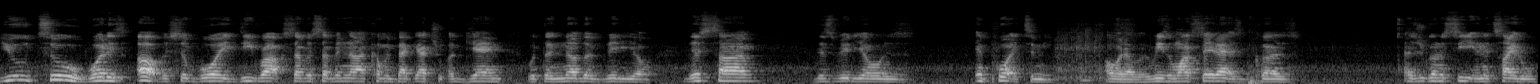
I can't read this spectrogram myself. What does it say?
YouTube, what is up? It's your boy D Rock 779 coming back at you again with another video. This time, this video is important to me or whatever. The reason why I say that is because, as you're gonna see in the title,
